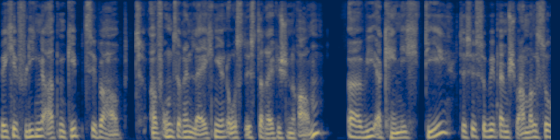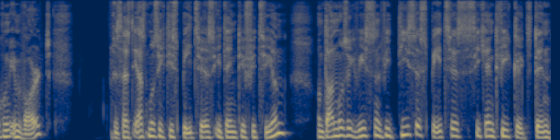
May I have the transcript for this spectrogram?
welche Fliegenarten gibt es überhaupt auf unseren Leichen im ostösterreichischen Raum. Äh, wie erkenne ich die? Das ist so wie beim Schwammerlsuchen im Wald. Das heißt, erst muss ich die Spezies identifizieren und dann muss ich wissen, wie diese Spezies sich entwickelt. Denn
